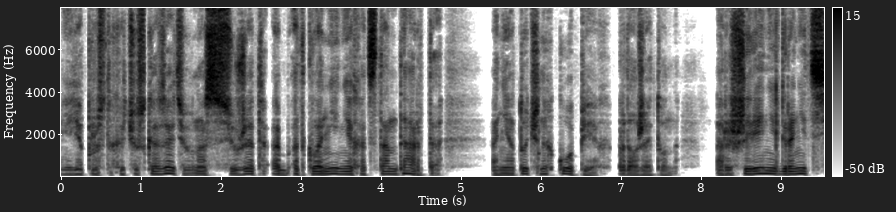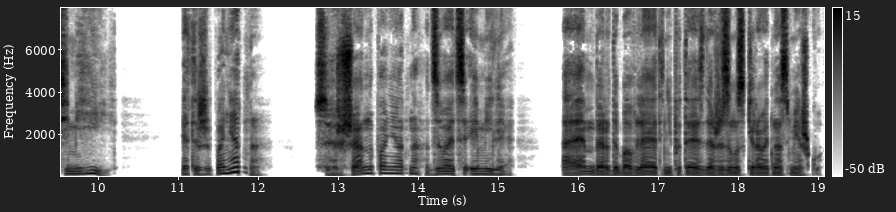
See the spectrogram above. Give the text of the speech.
«Я просто хочу сказать, у нас сюжет об отклонениях от стандарта, а не о точных копиях», — продолжает он, — «о расширении границ семьи. Это же понятно?» «Совершенно понятно», — отзывается Эмилия. А Эмбер добавляет, не пытаясь даже замаскировать насмешку.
